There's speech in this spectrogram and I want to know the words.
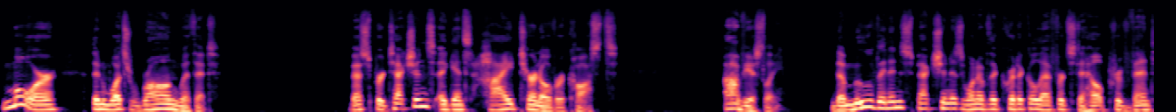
more than what's wrong with it. Best protections against high turnover costs. Obviously, the move in inspection is one of the critical efforts to help prevent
